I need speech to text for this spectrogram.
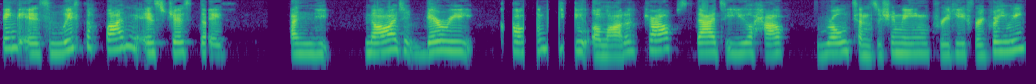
think it's least fun. It's just it's and not very common to do a lot of jobs that you have role transitioning pretty frequently.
